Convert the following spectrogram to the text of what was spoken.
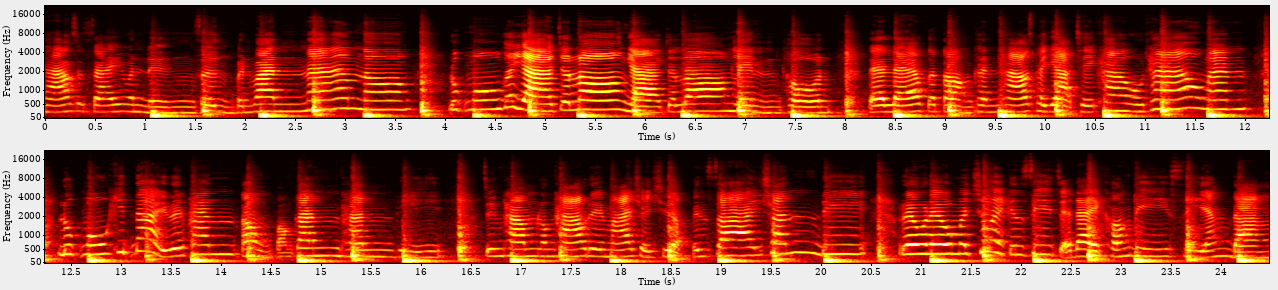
เช้าสดใสวันหนึ่ง ซึ่งเป็นวันน้ำนอง ลูกหมูก็อยากจะลอง อยากจะลองเล่นโคลนแต่แล้วก็ต้องคันเท้าพยาธิใช้เข้าเท้ามัน ลูกหมูคิดได้เลยพันต้องป้องกันทันที จึงทำรองเท้าด้วยไม้ใช้เชือกเป็นสายชั้นดี เร็วๆมาช่วยกันสิจะได้ของดีเสียงดัง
